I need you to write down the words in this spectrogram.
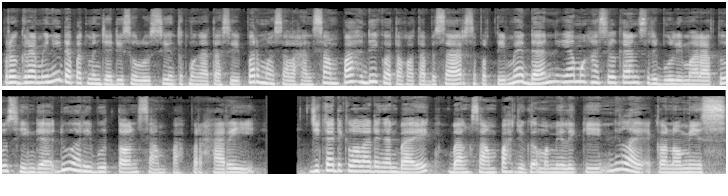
Program ini dapat menjadi solusi untuk mengatasi permasalahan sampah di kota-kota besar seperti Medan yang menghasilkan 1.500 hingga 2.000 ton sampah per hari. Jika dikelola dengan baik, bank sampah juga memiliki nilai ekonomis.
